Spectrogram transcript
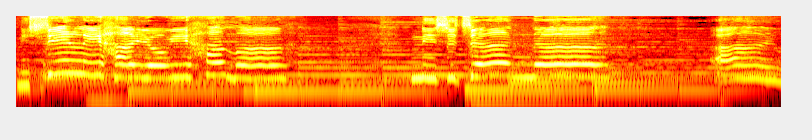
你心里还有遗憾吗？你是真的爱我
